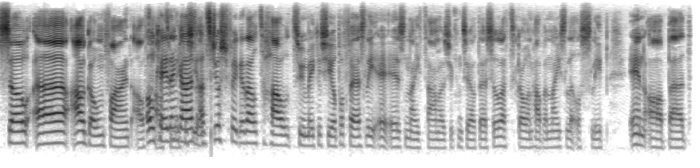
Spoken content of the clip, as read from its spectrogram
So, uh, I'll go and find out. Okay, then, guys, I've just figured out how to make a shield, but firstly, it is night time, as you can see out there. So, let's go and have a nice little sleep in our bed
